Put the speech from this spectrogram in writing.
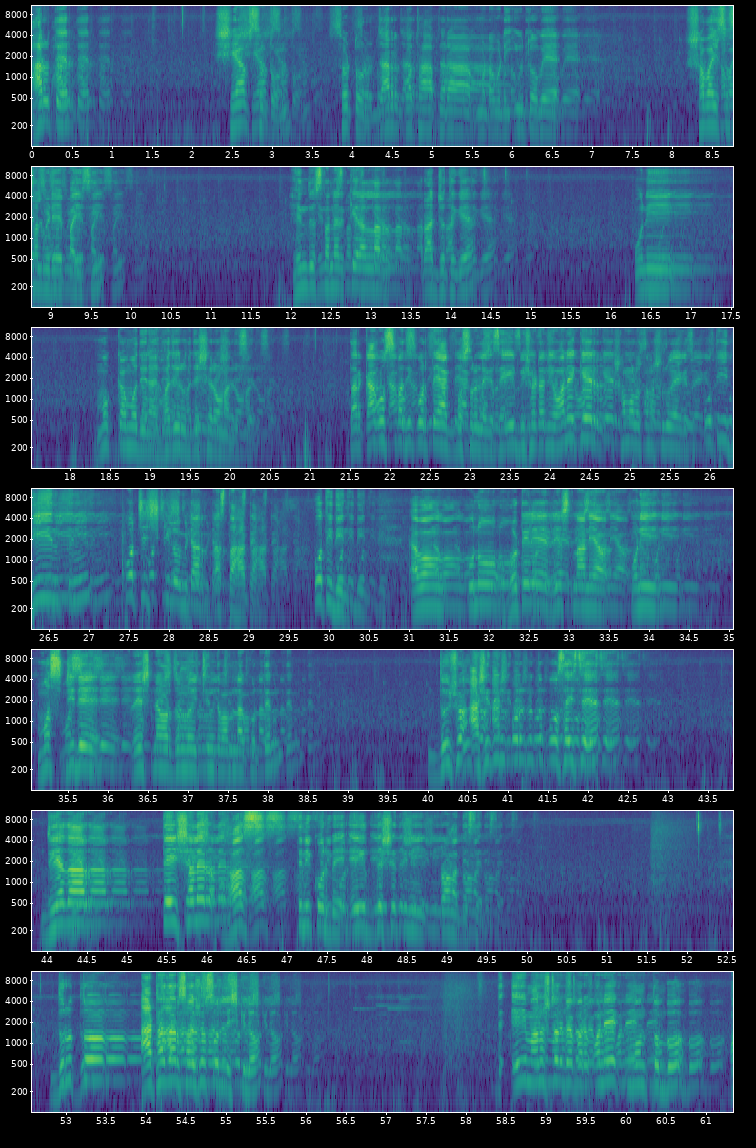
ভারতের শেয়াব সোটন সোটর যার কথা আপনারা মোটামুটি ইউটিউবে সবাই সোশ্যাল মিডিয়ায় পাইছি। হিন্দুস্তানের কেরালার রাজ্য থেকে। উনি মক্কা মদিনায় হজের উদ্দেশ্যে রওনা দিয়েছেন। তার কাগজপাতি করতে এক বছর লেগেছে। এই বিষয়টা নিয়ে অনেকের সমালোচনা শুরু হয়ে গেছে। প্রতিদিন তিনি পঁচিশ কিলোমিটার রাস্তা হাঁটেন। প্রতিদিন। এবং কোনো হোটেলে রেস্ট না নেওয়া উনি মসজিদে রেস্ট নেওয়ার জন্য চিন্তা ভাবনা করতেন। দুইশো আশি দিন পর্যন্ত পৌঁছাইছে দুই তেইশ সালের হজ তিনি করবে, এই উদ্দেশ্যে তিনি রওনা দিয়েছেন। দূরত্ব আট হাজার ছয়শো চল্লিশ কিলো। এই মানুষটার ব্যাপারে অনেক মন্তব্য,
